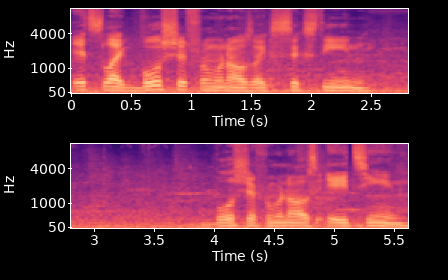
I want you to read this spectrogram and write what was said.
it's like bullshit from when I was like 16. Bullshit from when I was 18.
